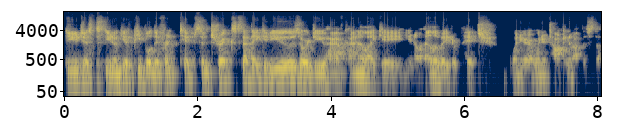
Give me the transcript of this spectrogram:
do you just you know give people different tips and tricks that they could use or do you have kind of like a you know elevator pitch when you're when you're talking about this stuff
